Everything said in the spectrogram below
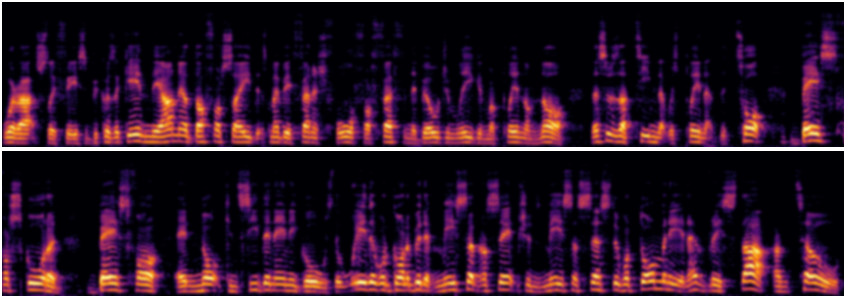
we're actually facing. Because again aren't a duffer side that's maybe finished fourth or fifth in the Belgium league and we're playing them now. this was a team that was playing at the top best for scoring best for um, not conceding any goals. The way they were going about it mace interceptions mace assists they were dominating every stat until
